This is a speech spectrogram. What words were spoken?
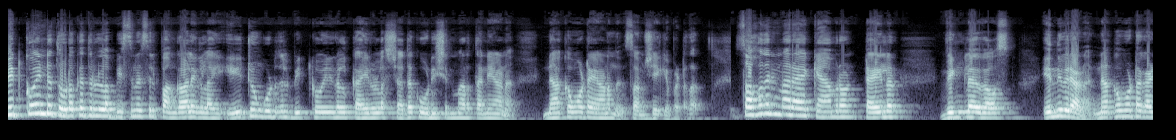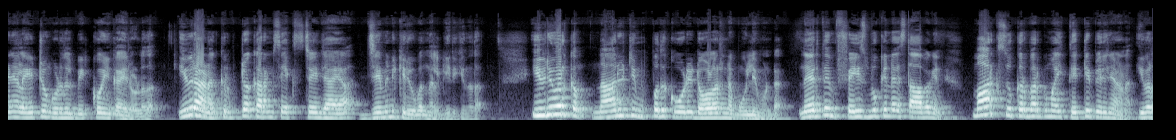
ബിറ്റ്കോയിന്റെ തുടക്കത്തിലുള്ള ബിസിനസ്സിൽ പങ്കാളികളായി ഏറ്റവും കൂടുതൽ ബിറ്റ്കോയിനുകൾ കയ്യിലുള്ള ശതകോടീശന്മാർ തന്നെയാണ് നാക്കമോട്ടയാണെന്ന് സംശയിക്കപ്പെട്ടത്. സഹോദരന്മാരായ ക്യാമറോൺ ടൈലർ വിംഗ്ലവാസ് എന്നിവരാണ് നഗമോട്ട കഴിഞ്ഞാൽ ഏറ്റവും കൂടുതൽ ബിറ്റ്കോയിൻ കയ്യിലുള്ളത്. ഇവരാണ് ക്രിപ്റ്റോ കറൻസി എക്സ്ചേഞ്ച് ആയ ജെമിനിക്ക് രൂപം നൽകിയിരിക്കുന്നത്. ഇരുവർക്കും നാനൂറ്റി മുപ്പത് കോടി ഡോളറിന്റെ മൂല്യമുണ്ട്. നേരത്തെ ഫേസ്ബുക്കിന്റെ സ്ഥാപകൻ മാർക്ക് സുക്കർബർഗുമായി തെറ്റിപ്പിരിഞ്ഞാണ് ഇവർ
